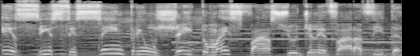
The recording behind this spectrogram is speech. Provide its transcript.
existe sempre um jeito mais fácil de levar a vida.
